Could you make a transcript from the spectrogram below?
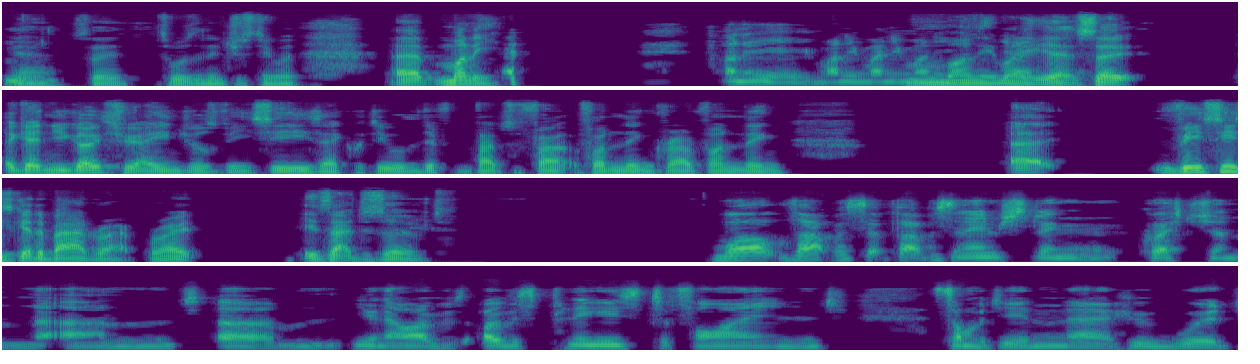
Yeah. So it's always an interesting one. Uh, money. money, money, money, money. Money, money. Yeah. So again, you go through angels, VCs, equity, all the different types of funding, crowdfunding. Uh, VCs get a bad rap, right? Is that deserved? Well, that was that was an interesting question, and um, you know, I was I was pleased to find somebody in there who would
